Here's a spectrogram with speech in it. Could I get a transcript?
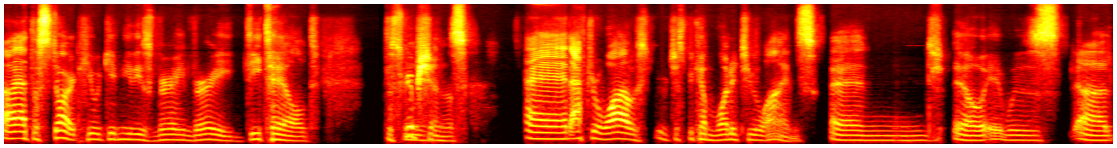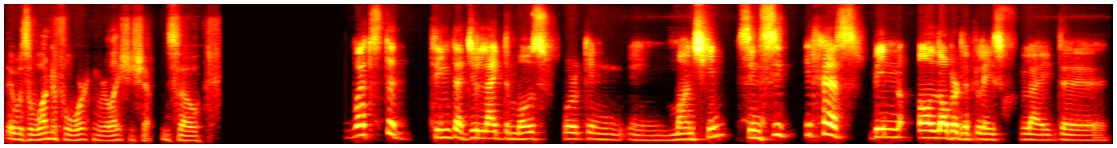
uh, at the start he would give me these very very detailed descriptions mm-hmm. And after a while it would just become one or two lines and you know it was uh it was a wonderful working relationship and so what's the thing that you like the most working in munchkin since it, it has been all over the place like the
